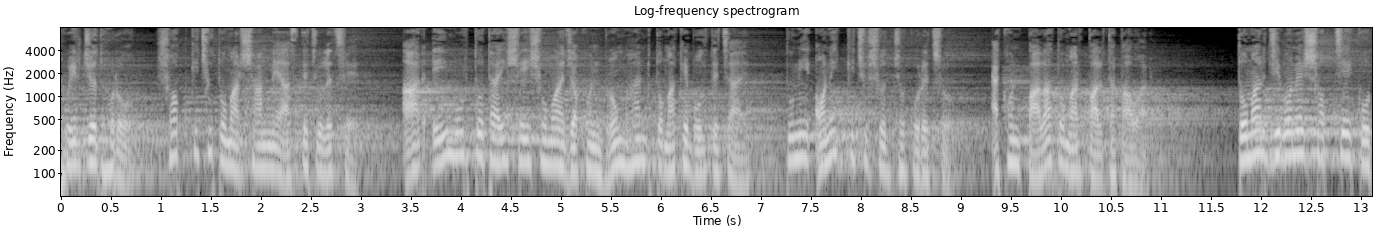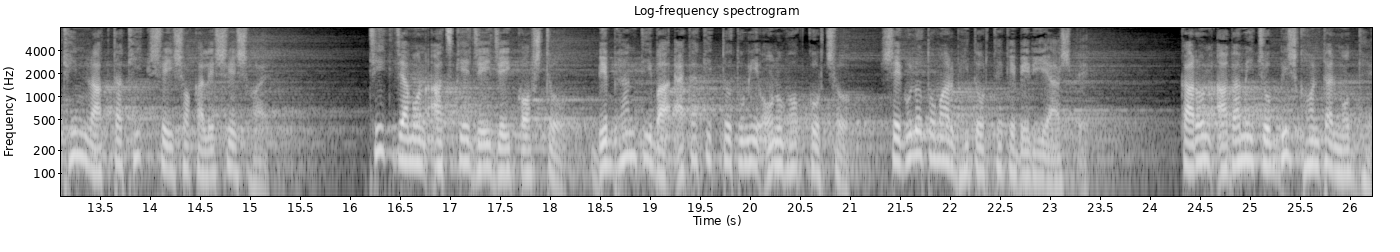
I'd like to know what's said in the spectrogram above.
ধৈর্য ধরো, সবকিছু তোমার সামনে আসতে চলেছে, আর এই মুহূর্তটাই সেই সময় যখন ব্রহ্মাণ্ড তোমাকে বলতে চায়, তুমি অনেক কিছু সহ্য করেছ, এখন পালা তোমার পাল্টা পাওয়ার। তোমার জীবনের সবচেয়ে কঠিন রাতটা ঠিক সেই সকালে শেষ হয়। ঠিক যেমন আজকে যেই যেই কষ্ট, বিভ্রান্তি বা একাকিত্ব তুমি অনুভব করছ, সেগুলো তোমার ভিতর থেকে বেরিয়ে আসবে। কারণ আগামী চব্বিশ ঘণ্টার মধ্যে,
